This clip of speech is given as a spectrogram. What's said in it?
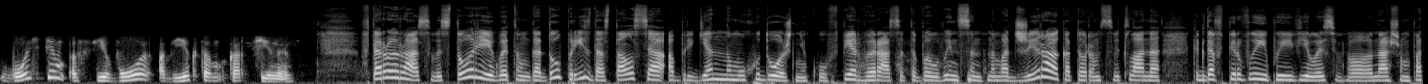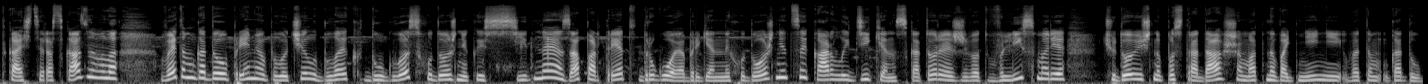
гостем, с его объектом картины. Второй раз в истории в этом году приз достался аборигенному художнику. В первый раз это был Винсент Намаджира, о котором Светлана, когда впервые появилась в нашем подкасте, рассказывала. В этом году премию получил Блэк Дуглас, художник из Сиднея, за портрет другой аборигенной художницы Карлы Диккенс, которая живет в Лисморе, чудовищно пострадавшем от наводнений в этом году.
